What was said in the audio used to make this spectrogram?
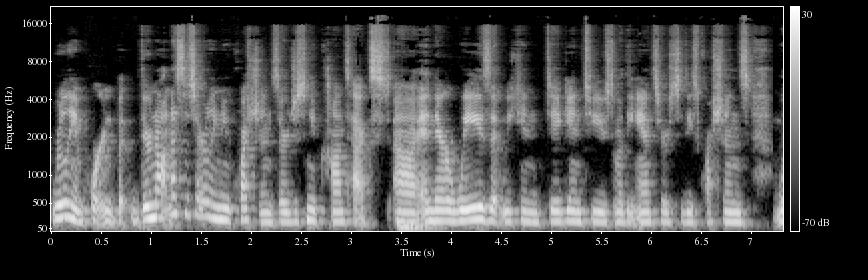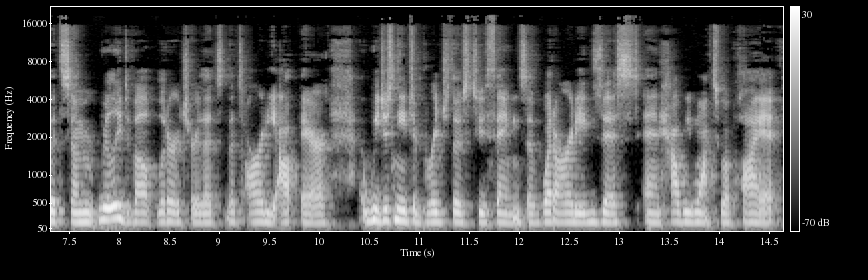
really important, but they're not necessarily new questions. They're just new context. Uh, and there are ways that we can dig into some of the answers to these questions with some really developed literature that's, that's already out there. We just need to bridge those two things of what already exists and how we want to apply it.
